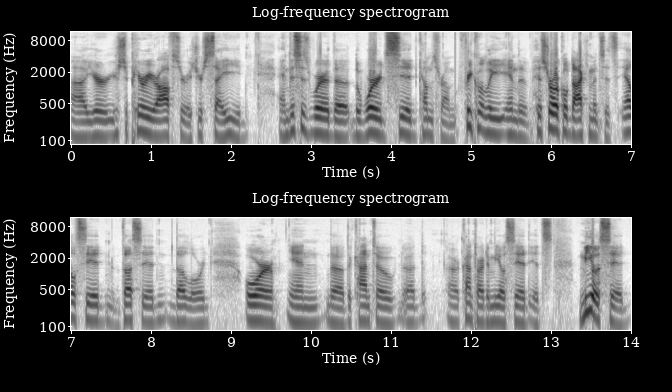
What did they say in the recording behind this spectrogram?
Uh, your, your superior officer is your Sayyid. And this is where the, the word Cid comes from. Frequently in the historical documents, it's El Cid, the Cid, the Lord, or in the, the Canto, uh, or Cantar de Mio Cid, it's Mio Cid,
